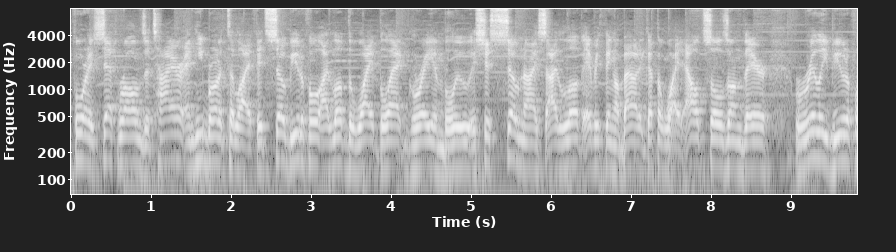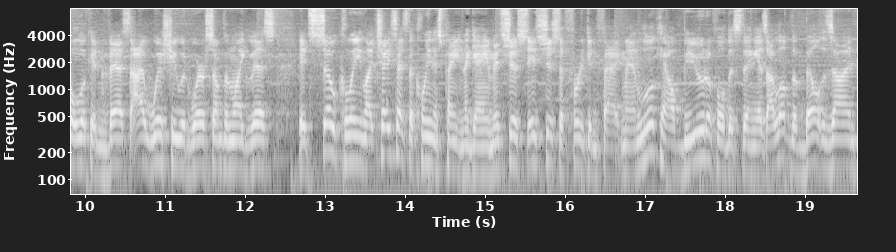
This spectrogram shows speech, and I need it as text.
for a Seth Rollins attire, and he brought it to life. It's so beautiful. I love the white, black, gray, and blue. It's just so nice. I love everything about it. Got the white outsoles on there Really beautiful looking vest. I wish he would wear something like this. It's so clean. Like, Chase has the cleanest paint in the game. It's just, it's just a freaking fact, man. Look how beautiful this thing is. I love the belt design.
